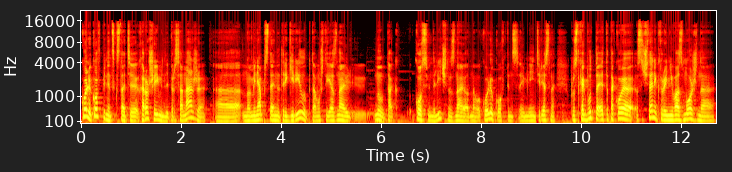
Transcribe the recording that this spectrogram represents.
Коля Ковпинец, кстати, хорошее имя для персонажа, э, но меня постоянно триггерило, потому что я знаю, э, ну, так, косвенно, лично знаю одного Колю Ковпинца, и мне интересно, просто как будто это такое сочетание, которое невозможно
